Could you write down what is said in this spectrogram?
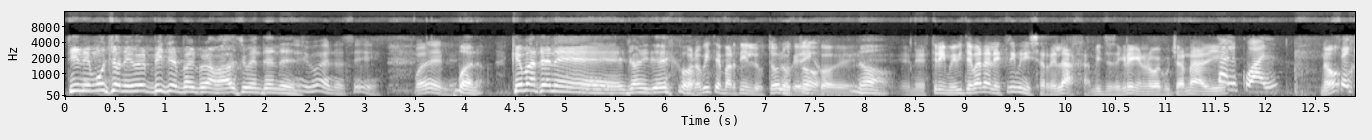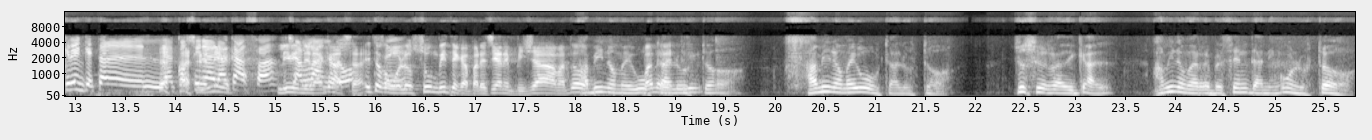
Tiene mucho nivel Peter para el programa, a ver si me entendés. Sí, bueno, sí. Ponele. Bueno, ¿qué más tenés, Johnny Tedesco? Bueno, ¿viste Martín Lustó lo que dijo de- No. en streaming? ¿Viste? Van al streaming y se relajan, ¿viste? Se cree que no lo va a escuchar nadie. Tal cual. ¿No? Se creen que están en la cocina de la casa. Living de la casa. Esto como Sí. los Zoom, ¿viste? Que aparecían en pijama, todo. A mí no me gusta Lustó. A mí no me gusta Lustó. Yo soy radical. A mí no me representa ningún Lustó.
